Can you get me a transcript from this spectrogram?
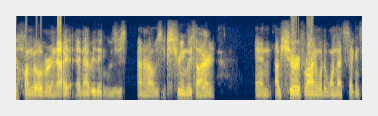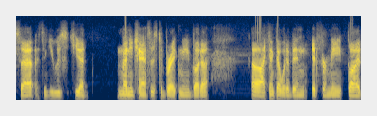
hung over, and I and everything was just I don't know. I was extremely tired, and I'm sure if Ryan would have won that second set, I think he was he had many chances to break me, but uh, uh I think that would have been it for me. But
